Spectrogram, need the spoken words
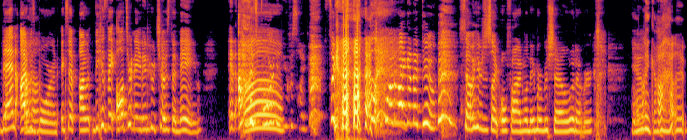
Then I was Uh-huh. born. Except I was because they alternated who chose the name, and I was born, Oh. and he was like, like, like, what am I gonna do? So he was just like, oh, fine, we'll name her Michelle, whatever. Oh my god.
